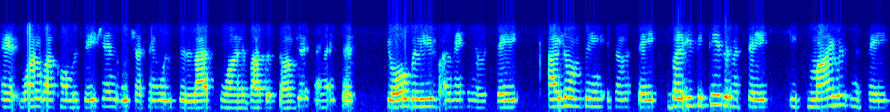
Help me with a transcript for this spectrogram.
at one of our conversations, which I think was the last one about the subject, and I said, You all believe I'm making a mistake. I don't think it's a mistake, but if it is a mistake, it's my mistake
